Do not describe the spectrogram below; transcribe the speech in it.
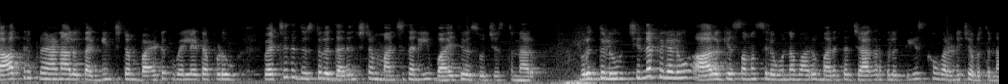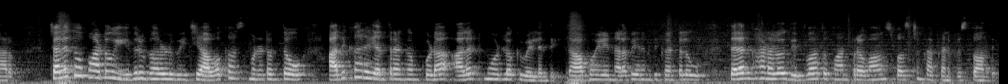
రాత్రి ప్రయాణాలు తగ్గించడం బయటకు వెళ్ళేటప్పుడు వెచ్చని దుస్తులు ధరించడం మంచిదని వైద్యులు సూచిస్తున్నారు. వృద్ధులు చిన్నపిల్లలు ఆరోగ్య సమస్యలు ఉన్నవారు మరింత జాగ్రత్తలు తీసుకోవాలని చెబుతున్నారు. చలితో పాటు ఎదురుగాలులు వీచే అవకాశం ఉండటంతో అధికార యంత్రాంగం కూడా అలర్ట్ మోడ్లోకి వెళ్ళింది రాబోయే నలభై ఎనిమిది గంటలు తెలంగాణలో దిద్వా తుఫాన్ ప్రభావం స్పష్టంగా కనిపిస్తోంది.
